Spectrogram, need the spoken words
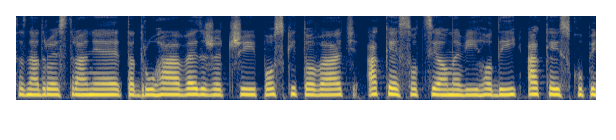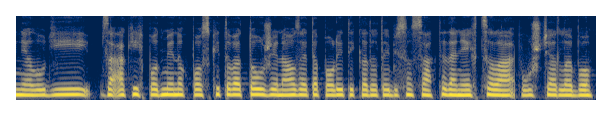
Zase na druhej strane tá druhá vec, že či poskytovať aké sociálne výhody akej skupine ľudí, za akých podmienok poskytovať, to už je naozaj tá politika, do tej by som sa teda nechcela púšťať, lebo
